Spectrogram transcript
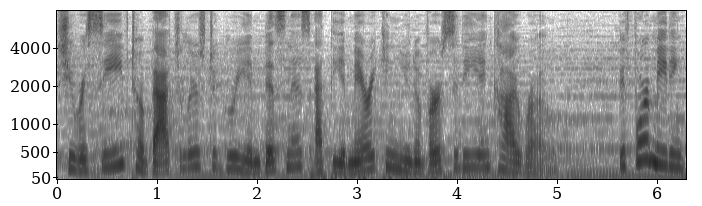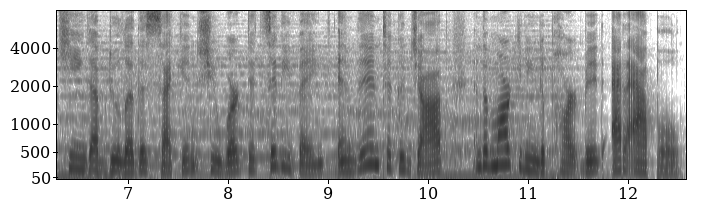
She received her bachelor's degree in business at the American University in Cairo. Before meeting King Abdullah II, she worked at Citibank and then took a job in the marketing department at Apple.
